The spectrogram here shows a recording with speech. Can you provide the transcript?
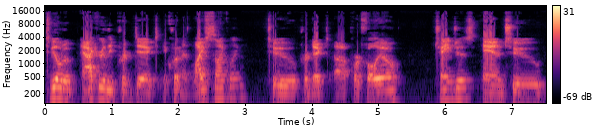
to be able to accurately predict equipment life cycling, to predict uh, portfolio changes, and to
